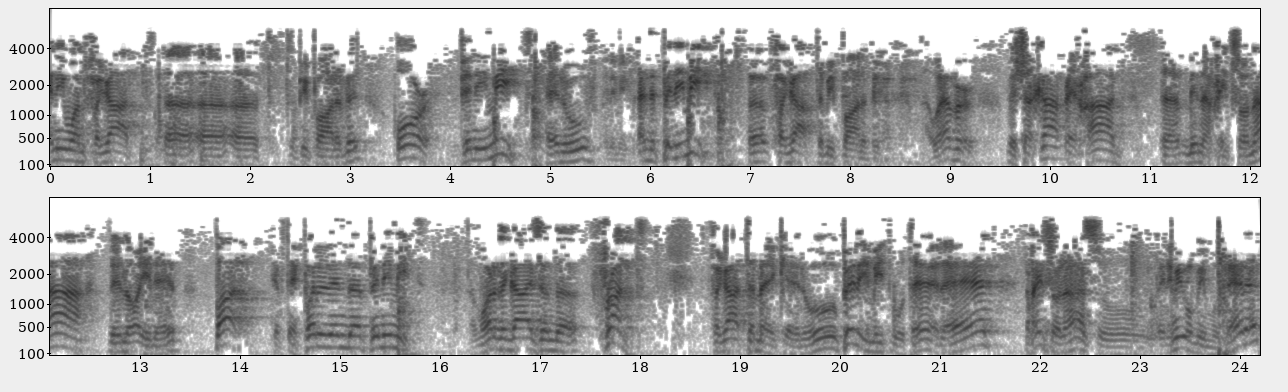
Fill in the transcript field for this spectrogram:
anyone forgot uh, uh, uh, to be part of it, or penimit eruv, and the penimit uh, forgot to be part of it. However, v'shachach echad uh, min achitzonah v'lo irev. But if they put it in the penimit, and one of the guys in the front forgot to make it, ooh, penimit muteret, so will be muteret,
